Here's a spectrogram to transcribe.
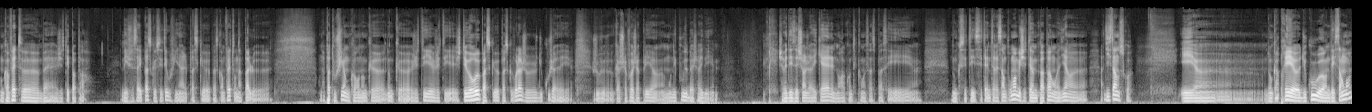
Donc en fait, ben, j'étais papa. Mais je savais pas ce que c'était au final. Parce qu'en parce qu'en fait, on n'a pas le on n'a pas touché encore. Donc euh, donc euh, j'étais j'étais j'étais heureux parce que parce que voilà je, du coup j'avais je qu'à chaque fois j'appelais euh, mon épouse ben, j'avais des j'avais des échanges avec elle elle me racontait comment ça se passait donc c'était c'était intéressant pour moi mais j'étais un papa on va dire à distance quoi. Et donc après du coup en décembre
